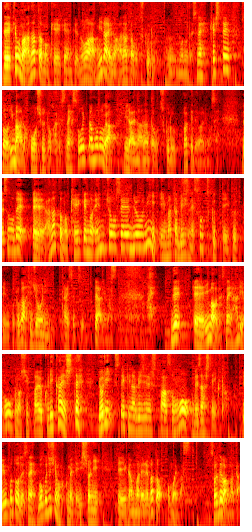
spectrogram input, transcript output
で今日のあなたの経験というのは未来のあなたを作るものですね。決してその今ある報酬とかですねそういったものが未来のあなたを作るわけではありません。ですので、えあなたの経験の延長線上にまたビジネスを作っていくっていうことが非常に大切であります、はい、で、え今はですねやはり多くの失敗を繰り返してより素敵なビジネスパーソンを目指していくと。いうことをですね僕自身も含めて一緒に頑張れればと思います。それではまた。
